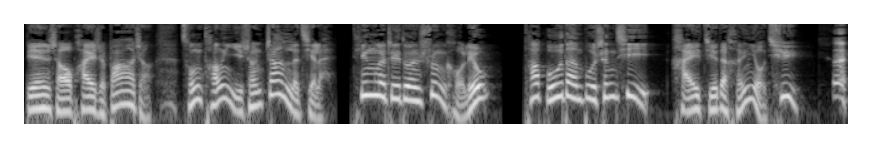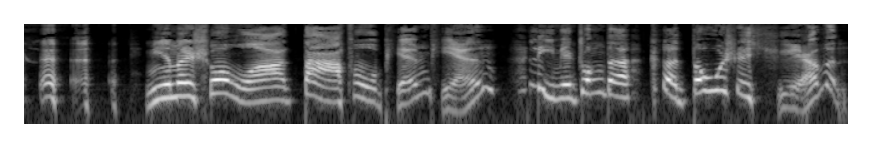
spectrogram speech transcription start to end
边勺拍着巴掌从躺椅上站了起来，听了这段顺口溜，他不但不生气，还觉得很有趣。你们说我大腹便便，里面装的可都是学问。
